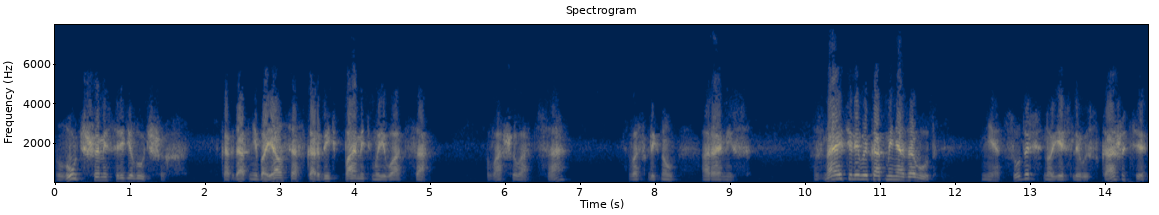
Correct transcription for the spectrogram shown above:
лучшими среди лучших, когда б не боялся оскорбить память моего отца. «Вашего отца?» — воскликнул Арамис. «Знаете ли вы, как меня зовут?» «Нет, сударь, но если вы скажете...»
